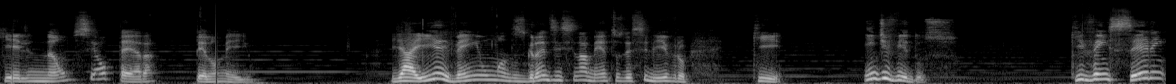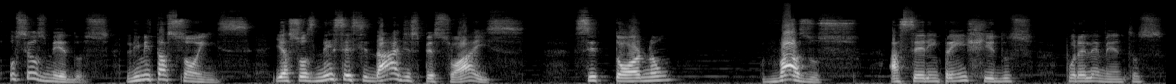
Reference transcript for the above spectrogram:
que ele não se altera pelo meio. E aí vem um dos grandes ensinamentos desse livro, que indivíduos que vencerem os seus medos, limitações e as suas necessidades pessoais se tornam vasos a serem preenchidos por elementos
